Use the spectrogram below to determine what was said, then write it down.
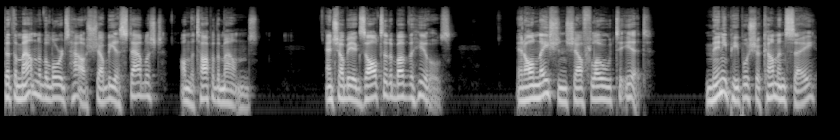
that the mountain of the Lord's house shall be established on the top of the mountains, and shall be exalted above the hills, and all nations shall flow to it. Many people shall come and say,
